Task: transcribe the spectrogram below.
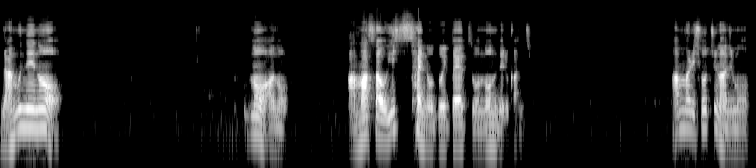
ラムネの、の、あの、甘さを一切除いたやつを飲んでる感じ。あんまり焼酎の味も、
